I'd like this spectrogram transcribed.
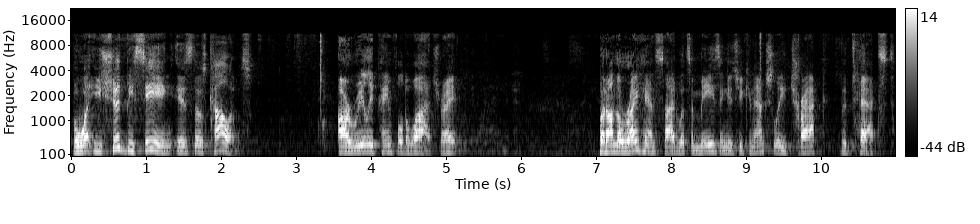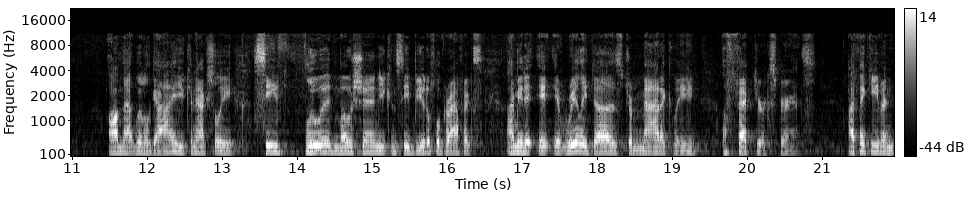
but what you should be seeing is those columns are really painful to watch, right? But on the right-hand side, what's amazing is you can actually track the text on that little guy. You can actually see fluid motion. You can see beautiful graphics. I mean, it, it, really does dramatically affect your experience. I think even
